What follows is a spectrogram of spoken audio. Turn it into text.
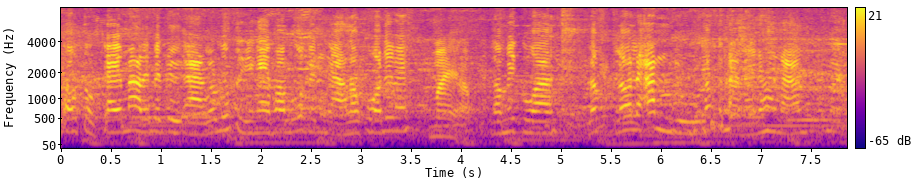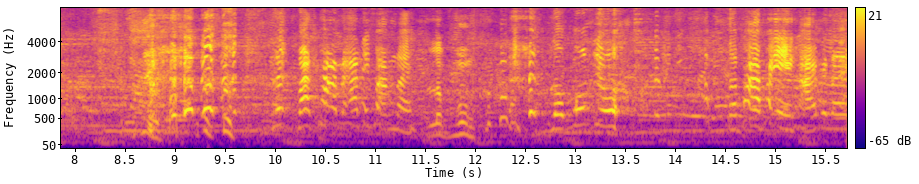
เราตกใจมากเลยเป็นอึ่งอ่างเรารู้สึกยังไงพอรู้ว่าเป็นอึ่งอ่างเรากลัวด้วยไหม ไม่ครับเราไม่กลัว แล้วแล้วแล้วอันอยู่ลักษณะไหนในห้องน้ำ วัดภาพแล้วอันให้ฟังหน่อยหลบมุม หลบมุมอยู่ สภาพพระเอกหายไปเลย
